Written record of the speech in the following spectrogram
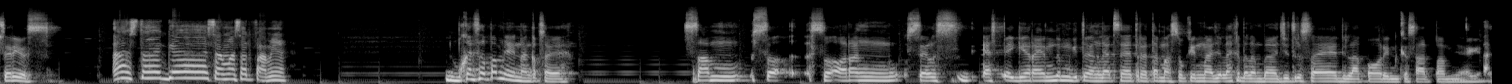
Serius. Astaga, sama satpamnya. Bukan satpam yang nangkep saya. Sam se- seorang sales SPG random gitu yang lihat saya ternyata masukin majalah ke dalam baju terus saya dilaporin ke satpamnya gitu.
